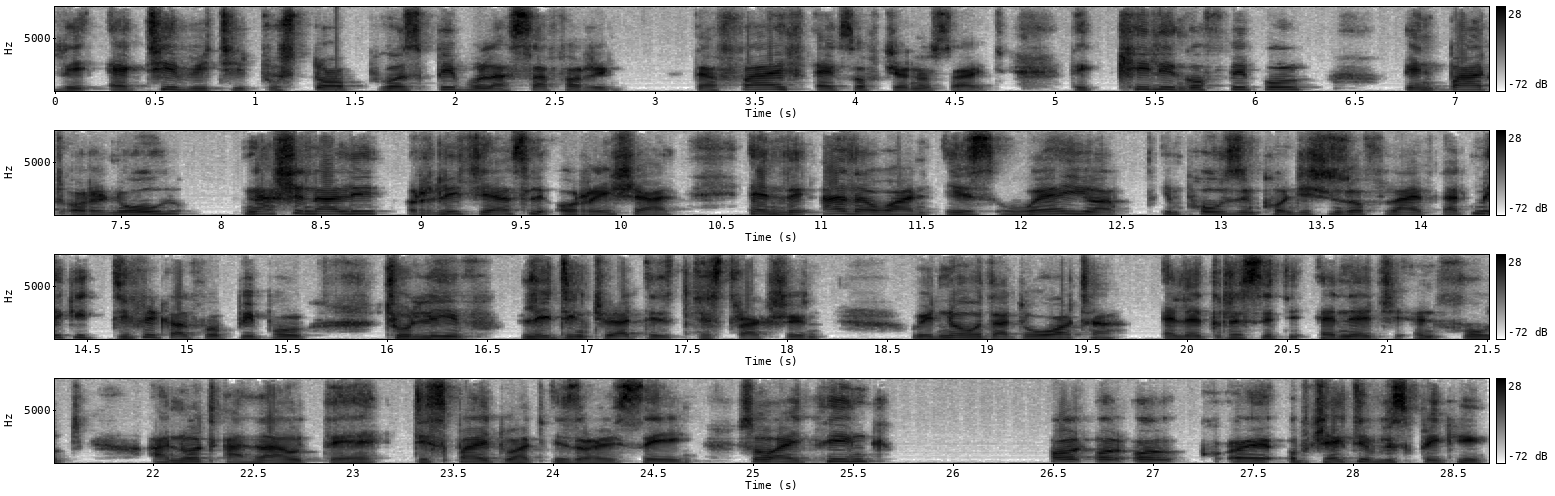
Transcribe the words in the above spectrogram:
the activity to stop because people are suffering. There are five acts of genocide the killing of people in part or in whole, nationally, religiously, or racial. And the other one is where you are imposing conditions of life that make it difficult for people to live, leading to that destruction. We know that water, electricity, energy, and food are not allowed there, despite what Israel is saying. So I think or, or, or, uh, objectively speaking,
